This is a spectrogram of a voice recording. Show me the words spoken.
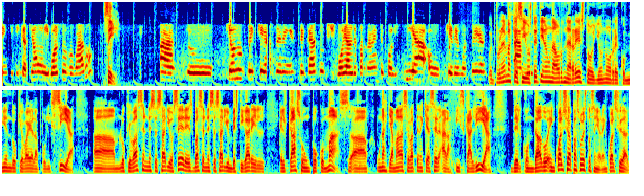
identificación, mi bolso robado. Sí. Ah, so, yo no sé qué hacer en este caso, si voy al departamento de policía o qué debo hacer. El problema es que Ah, si usted tiene una orden de arresto, yo no recomiendo que vaya a la policía. Lo que va a ser necesario hacer es, va a ser necesario investigar el, el caso un poco más. Ah, unas llamadas se va a tener que hacer a la fiscalía del condado. ¿En cuál ciudad pasó esto, señora? ¿En cuál ciudad?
